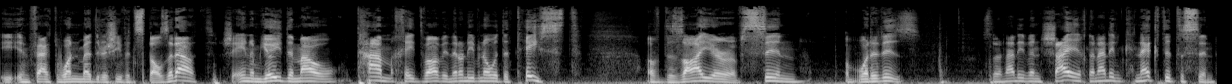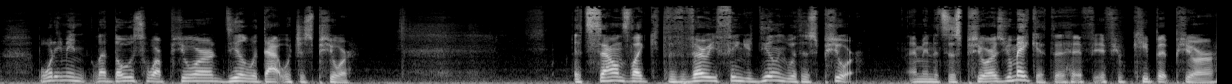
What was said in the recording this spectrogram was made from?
In fact, one medrash even spells it out. They don't even know what the taste of desire, of sin, of what it is. So they're not even shaykh, they're not even connected to sin. But what do you mean, let those who are pure deal with that which is pure? It sounds like the very thing you're dealing with is pure. I mean, it's as pure as you make it. If, if you keep it pure,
